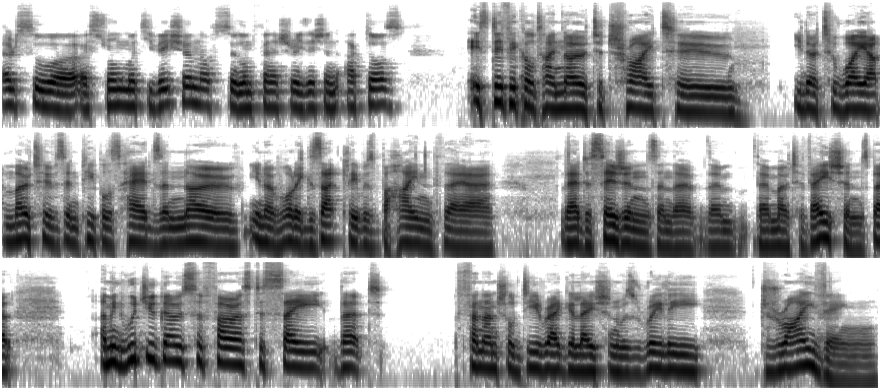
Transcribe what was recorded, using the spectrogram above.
also a, a strong motivation of second financialization actors. It's difficult, I know, to try to you know to weigh up motives in people's heads and know you know what exactly was behind their their decisions and their their, their motivations. But i mean would you go so far as to say that financial deregulation was really driving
